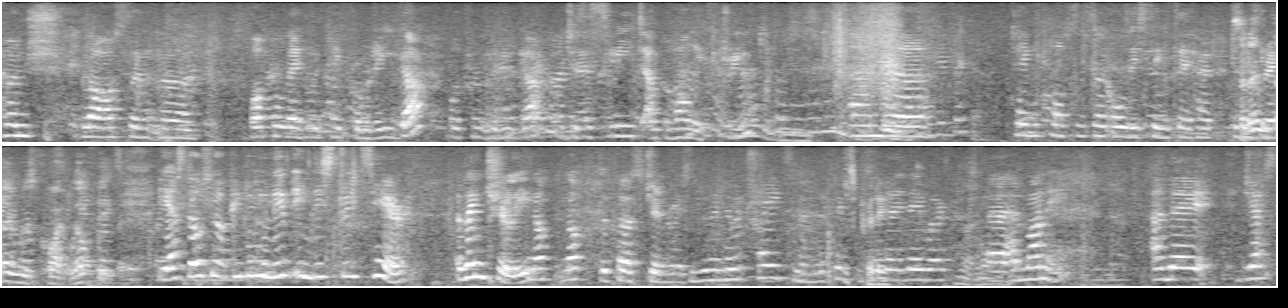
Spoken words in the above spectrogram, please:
punch glass and a bottle that we take from Riga, bought from Riga, which is a sweet alcoholic drink. And uh, tablecloths and all these things they had to So they, decorate. they was quite wealthy then. Yes, those were people who lived in these streets here. Eventually, not not the first generation, when they were tradesmen, the fishermen, so pretty. they, they were uh, had money, and they just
